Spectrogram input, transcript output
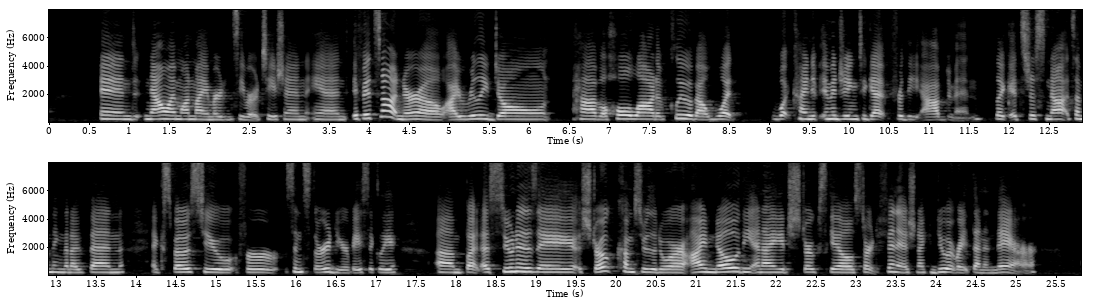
And now I'm on my emergency rotation and if it's not neuro, I really don't have a whole lot of clue about what what kind of imaging to get for the abdomen. Like it's just not something that I've been exposed to for since third year basically. Um, but as soon as a stroke comes through the door, I know the NIH stroke scale start to finish, and I can do it right then and there.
